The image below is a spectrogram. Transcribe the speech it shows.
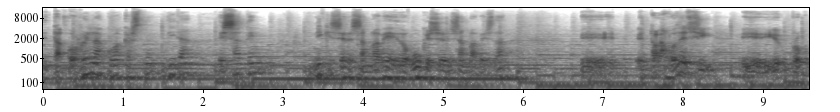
Eta horrelakoak hasten dira esaten nik ezer esan gabe edo guk ezer esan gabe ez da. Eh, eta jode, si, eh, pro-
